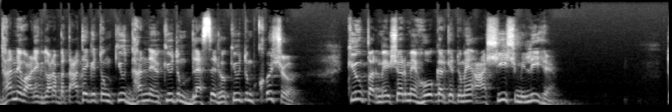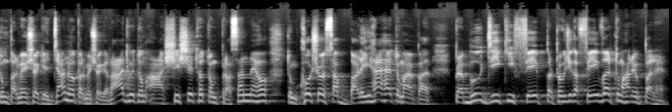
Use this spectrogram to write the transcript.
धन्यवाणी के द्वारा बताते कि तुम क्यों धन्य हो, क्यों तुम ब्लेसड हो, क्यों तुम खुश हो? क्यों परमेश्वर में हो करके तुम्हें आशीष मिली है? तुम परमेश्वर के जन हो, परमेश्वर के राज में तुम आशीषित हो, तुम प्रसन्न हो, तुम खुश हो, सब बढ़िया है तुम्हारे पर प्रभु जी की फेव प्रभु जी का फेवर तुम्हारे ऊपर है।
